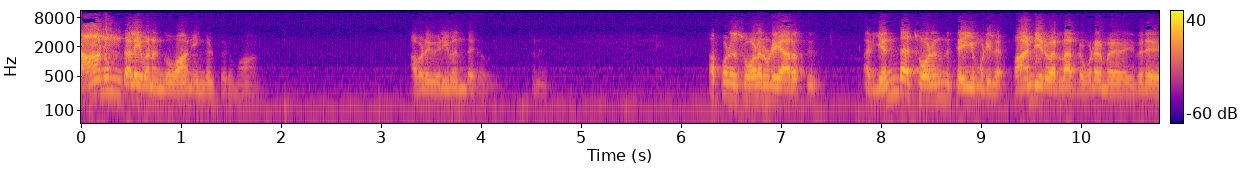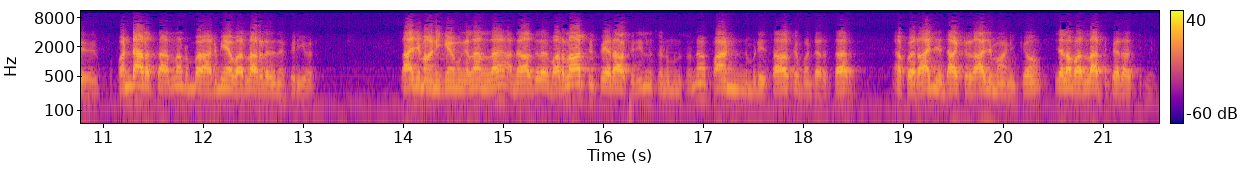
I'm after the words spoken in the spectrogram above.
தானும் தலை வணங்குவான் எங்கள் பெருமான். அவளை வெளிவந்த கவனி அப்பொழுது சோழனுடைய அரசு அது எந்த சோழன் தெரிய முடியல. பாண்டியர் வரலாற்று கூட நம்ம இவரு பண்டாரத்தார்லாம் ரொம்ப அருமையா வரலாறு எழுதின பெரியவர். ராஜமாணிக்கம் இவங்க எல்லாம் இல்ல. அந்த காலத்துல வரலாற்று பேராசிரியர்னு சொன்னோம்னு சொன்னா பாண்டி நம்முடைய சாகச பண்டாரத்தார் அப்ப ராஜ டாக்டர் ராஜமாணிக்கம் இதெல்லாம் வரலாற்று பேராசிரியர்.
